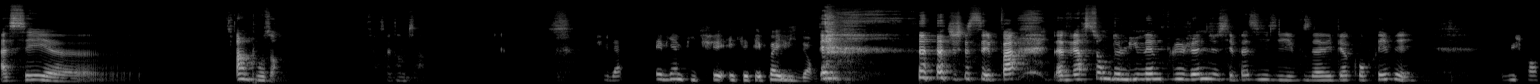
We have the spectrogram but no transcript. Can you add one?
assez euh, imposant. On va dire ça comme ça. Tu l'as très bien pitché et c'était pas évident. je sais pas, la version de lui-même plus jeune, je sais pas si vous avez bien compris, mais, Oui, je pense.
